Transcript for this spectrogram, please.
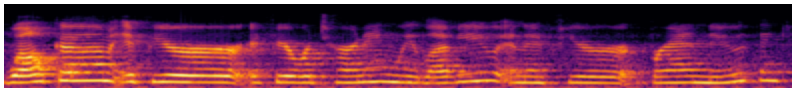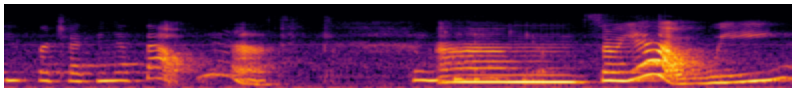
Welcome. If you're if you're returning, we love you, and if you're brand new, thank you for checking us out. Yeah. Thank you. Um, so yeah, we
